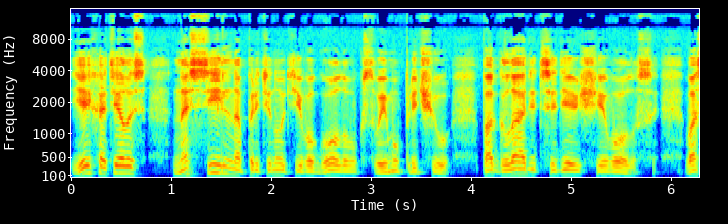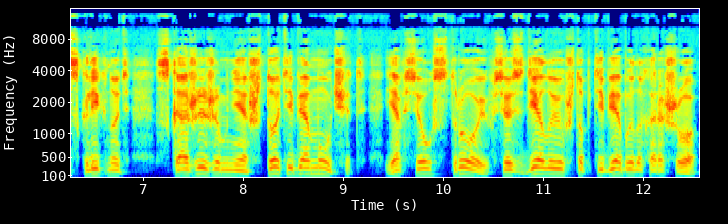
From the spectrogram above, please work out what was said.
Ей хотелось насильно притянуть его голову к своему плечу, погладить сидеющие волосы, воскликнуть «Скажи же мне, что тебя мучит? Я все устрою, все сделаю, чтоб тебе было хорошо».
